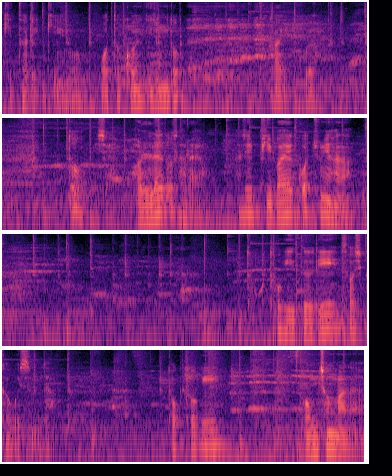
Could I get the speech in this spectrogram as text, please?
깃털이끼, 뭐 워터코인 이 정도가 있고요. 또 이제 벌레도 살아요. 사실 비바의 꽃 중에 하나. 톡톡이들이 서식하고 있습니다. 톡톡이 엄청 많아요.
